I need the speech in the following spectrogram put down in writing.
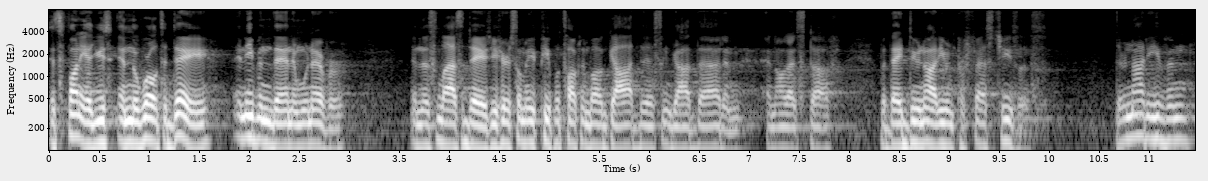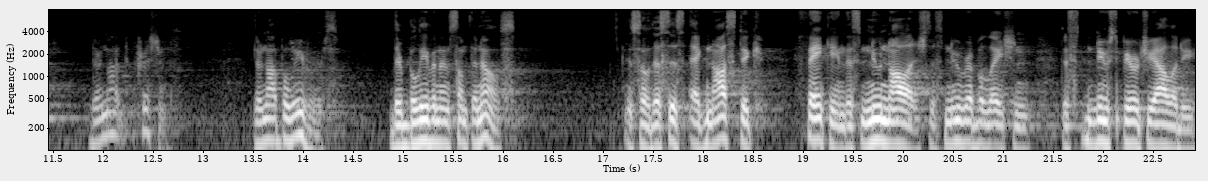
it's funny, in the world today, and even then and whenever, in this last days, you hear so many people talking about God this and God that and, and all that stuff, but they do not even profess Jesus. They're not even, they're not Christians. They're not believers. They're believing in something else. And so this is agnostic thinking, this new knowledge, this new revelation, this new spirituality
